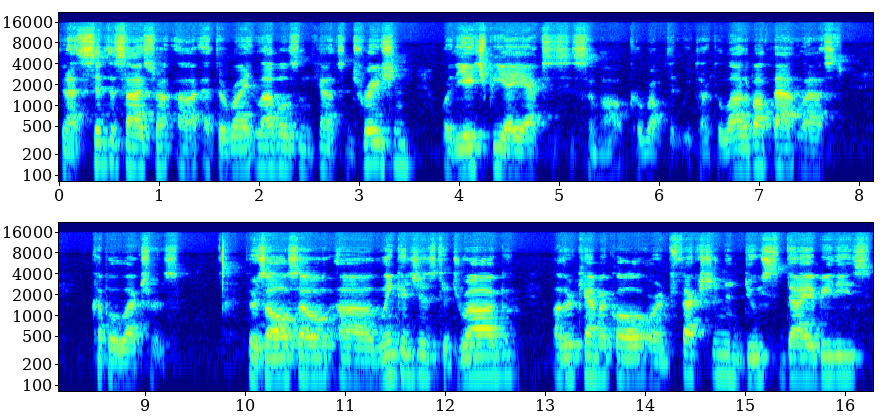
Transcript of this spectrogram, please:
They're not synthesized uh, at the right levels and concentration, or the HPA axis is somehow corrupted. We talked a lot about that last couple of lectures. There's also uh, linkages to drug, other chemical, or infection induced diabetes.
